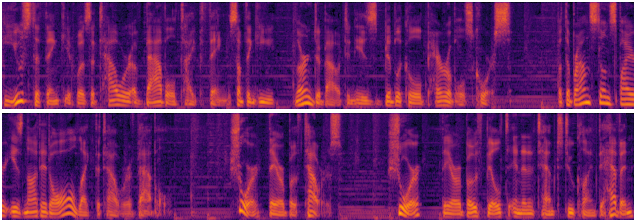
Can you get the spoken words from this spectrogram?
He used to think it was a Tower of Babel type thing, something he learned about in his biblical parables course. But the brownstone spire is not at all like the Tower of Babel. Sure, they are both towers. Sure, they are both built in an attempt to climb to heaven,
